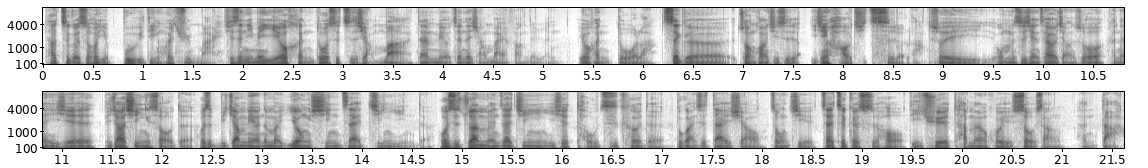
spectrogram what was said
他这个时候也不一定会去买，其实里面也有很多是只想骂，但没有真的想买房的人。有很多啦，这个状况其实已经好几次了啦，所以我们之前才有讲说，可能一些比较新手的，或是比较没有那么用心在经营的，或是专门在经营一些投资客的，不管是代销、中介，在这个时候的确他们会受伤很大。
